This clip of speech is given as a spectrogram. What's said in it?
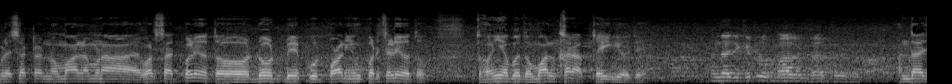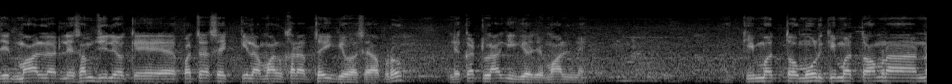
આપણે શટરનો માલ હમણાં વરસાદ પડ્યો તો દોઢ બે ફૂટ પાણી ઉપર ચડ્યો હતો. તો અહીંયા બધો માલ ખરાબ થઈ ગયો છે. અંદાજે કેટલું માલ ખરાબ થયો અંદાજિત માલ એટલે સમજી લો કે પચાસ એક કિલા માલ ખરાબ થઈ ગયો હશે આપણો. એટલે કટ લાગી ગયો છે માલને. કિંમત તો મૂળ કિંમત તો હમણાં ન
